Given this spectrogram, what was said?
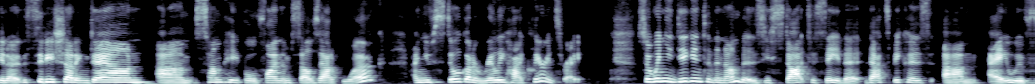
you know, the city's shutting down. Um, some people find themselves out of work and you've still got a really high clearance rate. So when you dig into the numbers, you start to see that that's because um, a we've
